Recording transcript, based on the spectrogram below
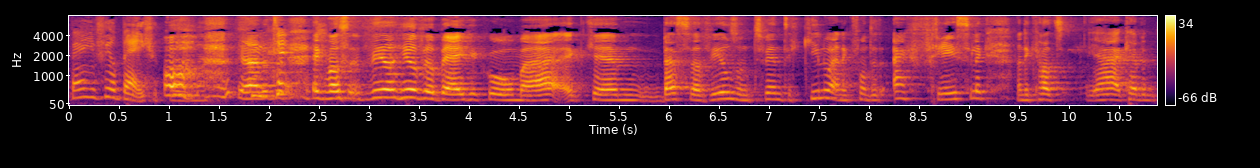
ben je veel bijgekomen? Oh, ja, dat, ik was veel, heel veel bijgekomen. Ik ehm, best wel veel, zo'n 20 kilo. En ik vond het echt vreselijk. Want ik had, ja, ik heb een,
